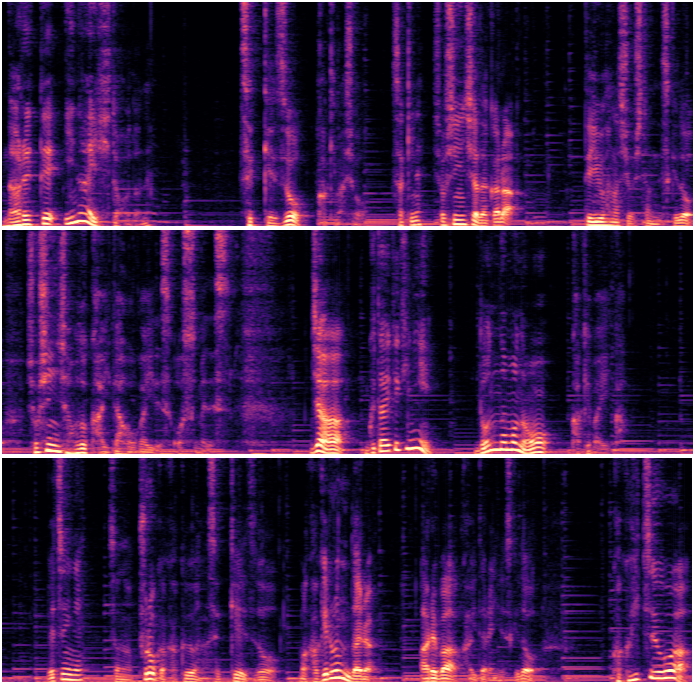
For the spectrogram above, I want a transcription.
慣れていない人ほどね設計図を書きましょう。さっきね初心者だからっていう話をしたんですけど初心者ほど書いた方がいいです。おすすめです。じゃあ具体的にどんなものを書けばいいか。別にねそのプロが書くような設計図を、まあ、書けるんであれば書いたらいいんですけど書く必要は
